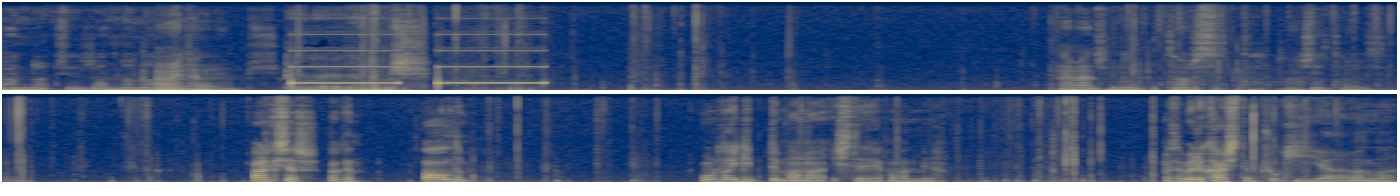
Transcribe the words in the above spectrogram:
random, şey, randomdan Aynen. Edgar gelmiş. Edgar'mış. Hemen Şimdi ters. Her şey ters. Arkadaşlar bakın aldım. Orada gittim ama işte yapamadım yine. Mesela böyle kaçtım. Çok iyi ya valla.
